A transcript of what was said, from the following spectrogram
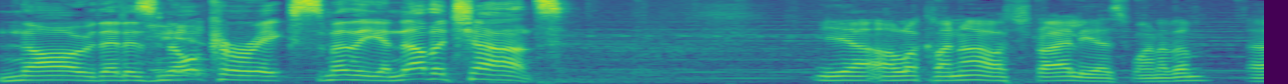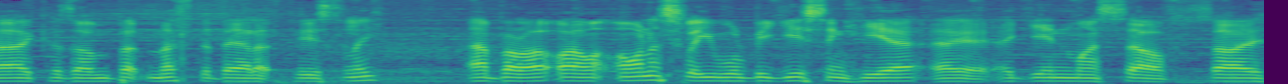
No, that is not correct. Smithy, another chance. yeah, oh, look, I know Australia is one of them because I'm a bit miffed about it personally. Uh, but I, I honestly will be guessing here uh, again myself. So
